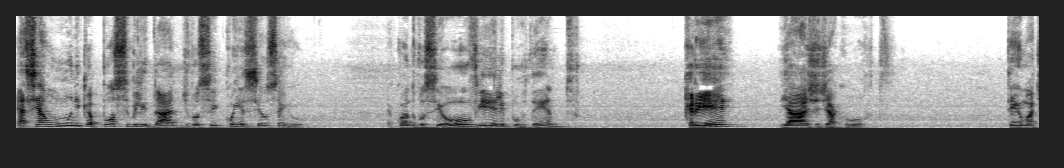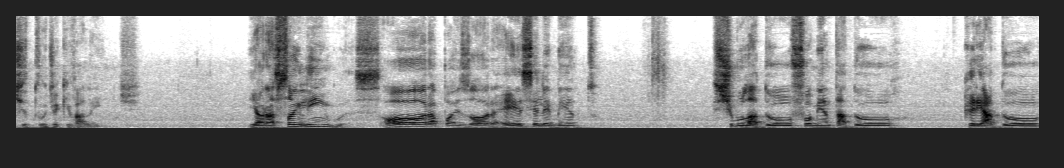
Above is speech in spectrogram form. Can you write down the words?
Essa é a única possibilidade de você conhecer o Senhor. É quando você ouve Ele por dentro, crê e age de acordo tem uma atitude equivalente. E a oração em línguas, hora após hora, é esse elemento estimulador, fomentador, criador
